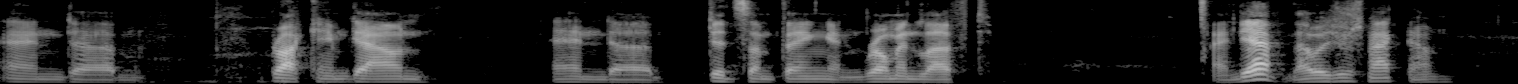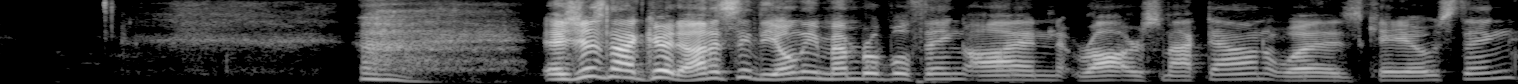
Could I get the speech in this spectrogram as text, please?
and um, Brock came down and uh, did something, and Roman left, and yeah, that was your SmackDown. it's just not good, honestly. The only memorable thing on Raw or SmackDown was KO's thing,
